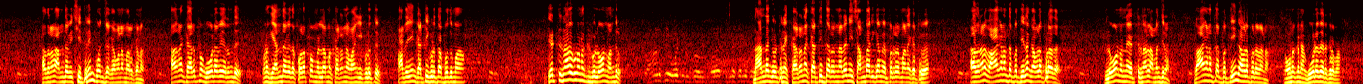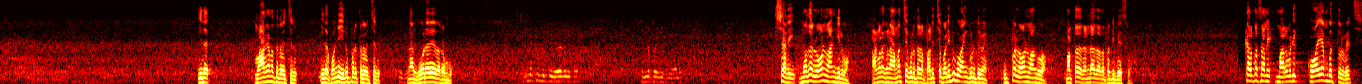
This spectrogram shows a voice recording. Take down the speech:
அதனால் அந்த விஷயத்துலையும் கொஞ்சம் கவனமாக இருக்கணும். அதனால் கருப்பம் கூடவே இருந்து உனக்கு எந்த வித குழப்பம் இல்லாமல் கடனை வாங்கி கொடுத்து அதையும் கட்டி கொடுத்தா போதுமா? எட்டு நாளுக்குள்ள உனக்கு லோன் வந்துடும் நான் தான் சொல்லிட்டேனே கடனை கட்டித்தரனால நீ சம்பாதிக்காமல் எப்படுறமான கட்டுவ? அதனால் வாகனத்தை பற்றியெல்லாம் கவலைப்படாத. லோன் இன்னும் எட்டு நாள் அமைஞ்சிடும் வாகனத்தை பற்றியும் கவலைப்பட வேணாம். உனக்கு நான் கூடவே இருக்கிறவன். இதை வாகனத்தில் வச்சிரு. இதை கொண்டு இருப்பிடத்தில் வச்சிரு. நான் கூடவே வரம்பு சின்ன பிள்ளைக்கு வேலை இப்போ சின்ன பையனுக்கு வேலை சரி முதல் லோன் வாங்கிடுவோம் அவனுக்கு நான் அமைச்சு கொடுத்துறேன். படித்த படிப்புக்கு வாங்கி கொடுத்துருவேன். இப்போ லோன் வாங்குவோம். மற்றது ரெண்டாவது அதை பற்றி பேசுவோம். கருப்பசாமி மறுபடி கோயம்புத்தூர் வச்சு.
